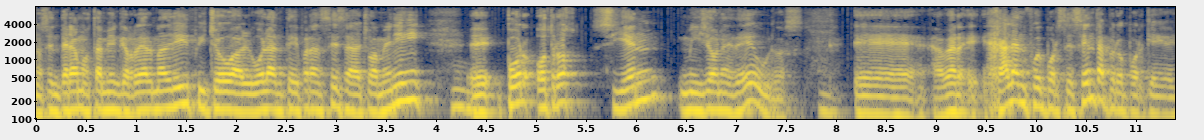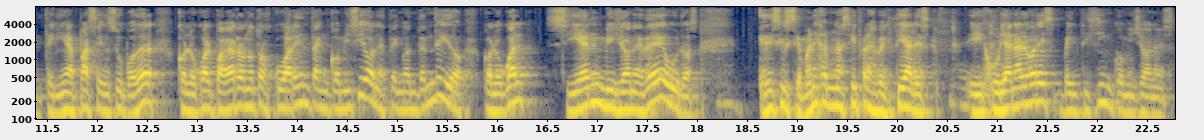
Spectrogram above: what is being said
Nos enteramos también que Real Madrid fichó al volante francés, a Chouameni, eh, por otros 100 millones de euros. Eh, a ver, eh, Haaland fue por 60, pero porque tenía pase en su poder, con lo cual pagaron otros 40 en comisiones, tengo entendido, con lo cual 100 millones de euros. Es decir, se manejan unas cifras bestiales. Y Julián Álvarez, 25 millones.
